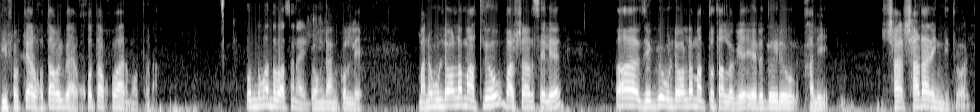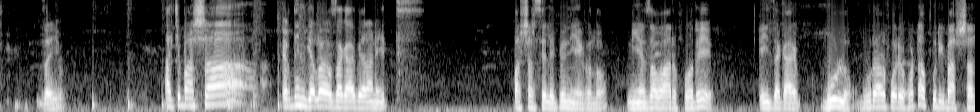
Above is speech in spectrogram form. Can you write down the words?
বিপক্ষে আর হতা হইবা কথা খোয়ার মতো না। বন্ধু বান্ধব আছে নাই ডং ডাং করলে। মানে উল্টা পাল্টা মাতলেও বাসার ছেলে, বা যেগুলো উল্টা পাল্টা মারতো তার লগে, এর দইরেও খালি সাডারিং দিত আর যাই হোক। আচ্ছা বাসা একদিন গেল এক জায়গায় বেড়ানিত। বাসার ছেলেকেও নিয়ে গেল। নিয়ে যাওয়ার পরে এই জায়গায় ঘুরলো। ঘুরার পরে হঠাৎ করে বাসার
